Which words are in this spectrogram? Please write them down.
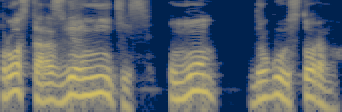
Просто развернитесь умом в другую сторону.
